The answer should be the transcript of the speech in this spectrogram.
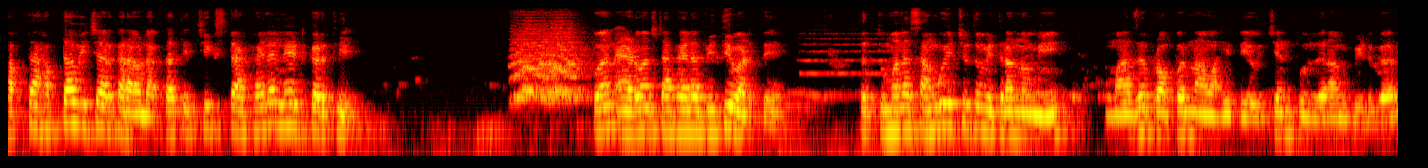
हप्ता हप्ता विचार करावा लागतात. ते चिक्स टाकायला लेट करतील. पण ॲडव्हान्स टाकायला भीती वाटते. तर तुम्हाला सांगू इच्छितो मित्रांनो मी माझं प्रॉपर नाव आहे देवचंद पुंजराम बिडगर.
